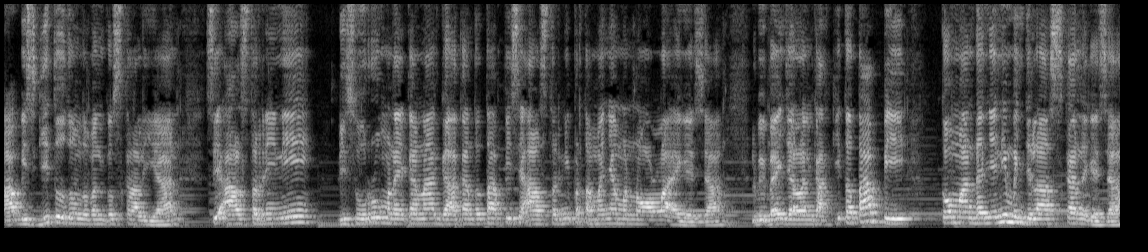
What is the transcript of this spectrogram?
Habis gitu teman-temanku sekalian, si Alster ini disuruh menaikkan naga akan tetapi si Alster ini pertamanya menolak ya guys ya. Lebih baik jalan kaki tetapi komandannya ini menjelaskan ya guys ya.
